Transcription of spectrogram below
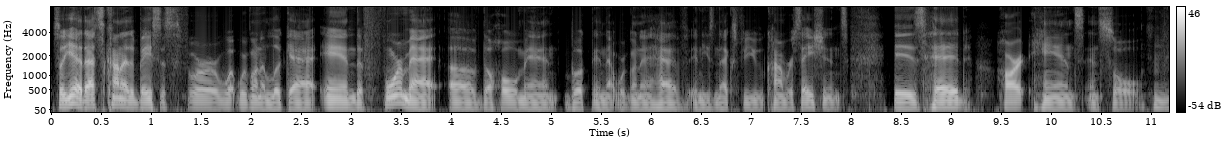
so yeah, that's kind of the basis for what we're going to look at and the format of the whole man book and that we're going to have in these next few conversations is head, heart, hands, and soul. Hmm.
